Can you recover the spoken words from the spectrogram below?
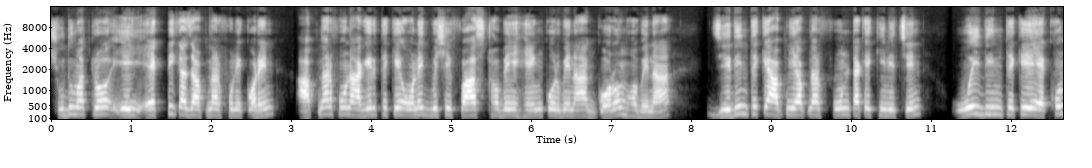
শুধুমাত্র এই একটি কাজ আপনার ফোনে করেন। আপনার ফোন আগের থেকে অনেক বেশি ফাস্ট হবে হ্যাং করবে না, গরম হবে না। যেদিন থেকে আপনি আপনার ফোনটাকে কিনেছেন, ওই দিন থেকে এখন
